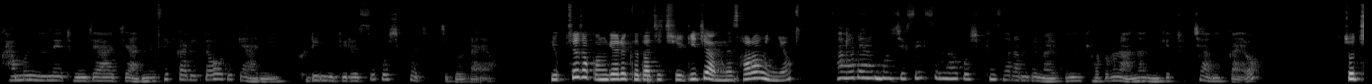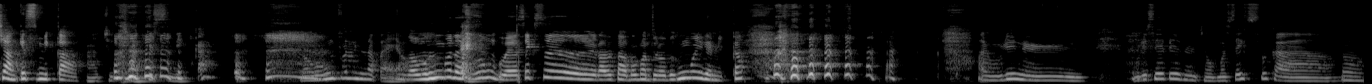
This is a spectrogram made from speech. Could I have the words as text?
감은 눈에 존재하지 않는 색깔이 떠오르게 하니 그림 일기를 쓰고 싶어질지 몰라요. 육체적 관계를 그다지 즐기지 않는 사람은요? 사흘에 한 번씩 섹스를 하고 싶은 사람들 말고는 결혼을 안 하는 게 좋지 않을까요? 좋지 않겠습니까? 아, 좋지 않겠습니까? 너무 흥분했나 봐요. 너무 흥분해서 흥- 왜 섹스라는 단어만 들어도 흥분이 됩니까? 아, 우리는 우리 세대는 정말 섹스가 어.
